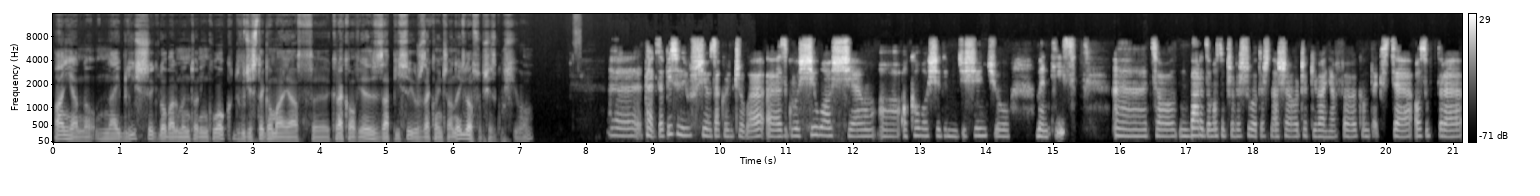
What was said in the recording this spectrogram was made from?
Pani Anno, najbliższy Global Mentoring Walk 20 maja w Krakowie, zapisy już zakończone. Ile osób się zgłosiło? E, tak, zapisy już się zakończyły. E, zgłosiło się około 70 mentees, e, co bardzo mocno przewyższyło też nasze oczekiwania w kontekście osób, które,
